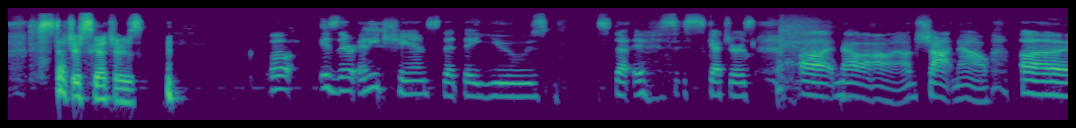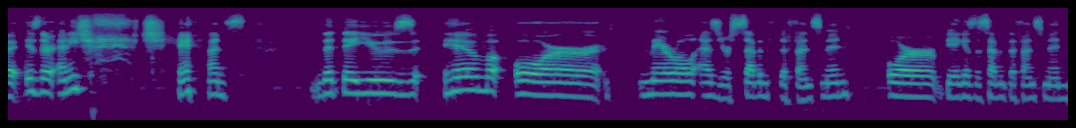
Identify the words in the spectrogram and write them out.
Stecher Skechers. Well, is there any chance that they use st-? Uh, now uh, I'm shot. Now, uh, is there any ch- chance that they use him or Merrill as your seventh defenseman, or Big as the seventh defenseman,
